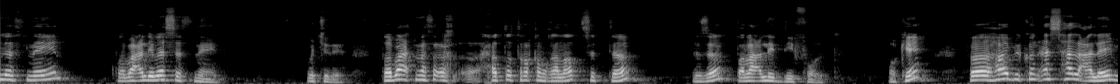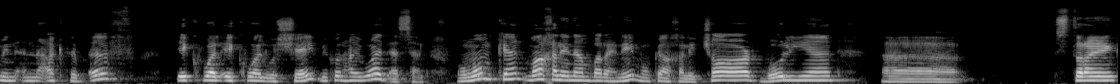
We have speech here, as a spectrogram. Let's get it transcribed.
له اثنين. طبع لي بس اثنين. وكذي طبعت مثلا حطيت رقم غلط ستة. زين طلع لي ال default. okay؟ فهاي بيكون أسهل علي من إن أكتب if equal equal والشيء بيكون هاي وايد أسهل. وممكن ما أخلي number هني ممكن أخلي char boolean string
